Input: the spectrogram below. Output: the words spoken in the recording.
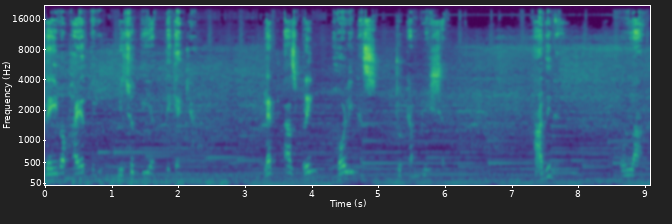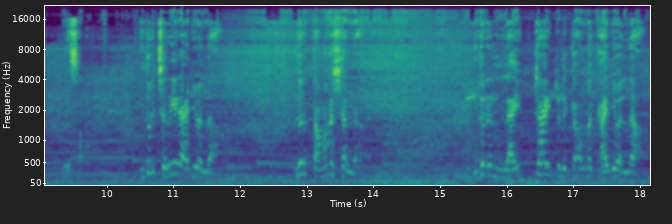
ദൈവഭയത്തിൽ വിശുദ്ധിയെ തികയ്ക്കാം. Let us bring holiness to completion അതിന് ഉള്ള ഒരു സമയം. ഇതൊരു ചെറിയ കാര്യമല്ല. ഇതൊരു തമാശ അല്ല ഇതൊരു ലൈറ്റായിട്ട് എടുക്കാവുന്ന കാര്യമല്ല.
